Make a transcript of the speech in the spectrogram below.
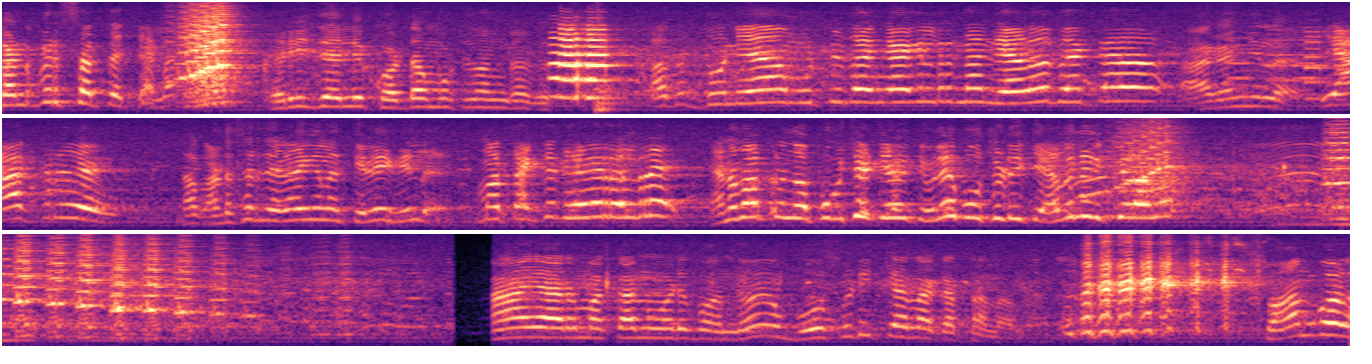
ಗಂಡ ಬಿರ್ಸತ್ತೈತಲ್ಲ ಖರೀದಿಯಲ್ಲಿ ಕೊಡ್ಡ ಮುಟ್ಟದಂಗ ಅದು ದುನಿಯಾ ಮುಟ್ಟಿದಂಗ ಆಗಿಲ್ರಿ ನಾನು ಹೇಳಬೇಕ? ಆಗಂಗಿಲ್ಲ. ಯಾಕ್ರಿ? ನಾವು ಗಂಡಸರ್ ಹೇಳಂಗಿಲ್ಲ ಅಂತ ಮತ್ತೆ ಮತ್ತ ಅಕ್ಕಿದ್ ಹೇಳಿರಲ್ರಿ? ಹೆಣ್ಮಕ್ಳು ನಾವು ಪುಗ್ಚಟ್ಟಿ ಹೇಳ್ತೀವಿ ಬೂಸುಡಿಕೆ ಅದನ್ನ ಕೇಳಲ್ಲ ನಾ ಯಾರ ಮಕ್ಕ ನೋಡಿ ಬಂದು ಬೋಸುಡಿಕೆ ಅನ್ನಕತ್ತಾನ ಸ್ವಾಮಿಗಳ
